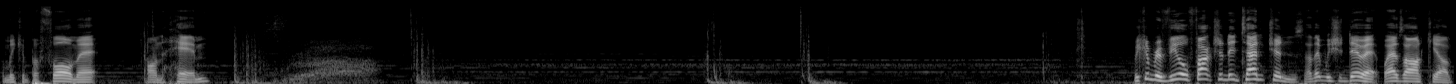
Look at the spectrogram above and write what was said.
And we can perform it on him We can reveal faction intentions. I think we should do it. Where's Archaon?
